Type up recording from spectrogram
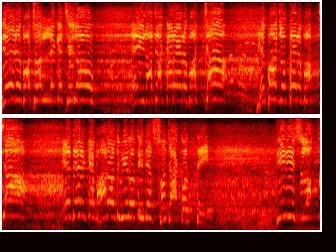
দেড় বছর লেগেছিল। এই রাজাকারের বাচ্চা, হেফাজতের বাচ্চা, এদেরকে ভারত বিরোধীদের সোজা করতে। তিরিশ লক্ষ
